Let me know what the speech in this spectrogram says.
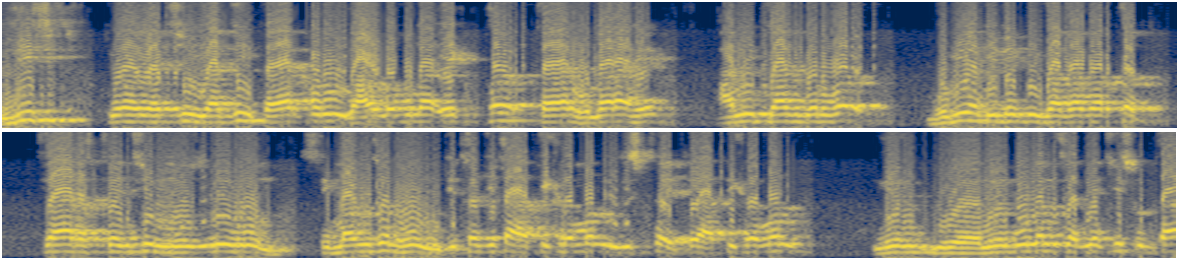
लिस्ट किंवा याची यादी तयार करून गाव नमुना एक फळ तयार होणार आहे. आणि त्याचबरोबर भूमी अभिलेख विभागामार्फत त्या रस्त्यांची मोजणी होऊन सीमांकन होऊन जिथं जिथं अतिक्रमण दिसतंय ते अतिक्रमण निर्मूलन करण्याची सुद्धा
